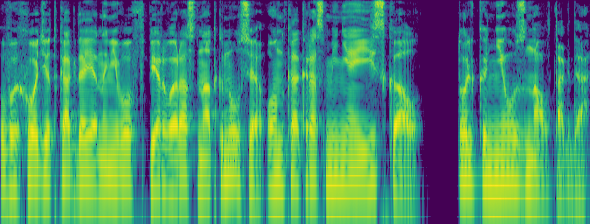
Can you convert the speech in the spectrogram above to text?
Выходит, когда я на него в первый раз наткнулся, он как раз меня и искал. Только не узнал тогда.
